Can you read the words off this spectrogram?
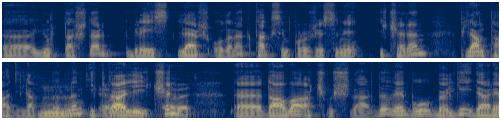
e, yurttaşlar bireyler olarak Taksim projesini içeren plan tadilatlarının iptali için evet. e, dava açmışlardı ve bu bölge idare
